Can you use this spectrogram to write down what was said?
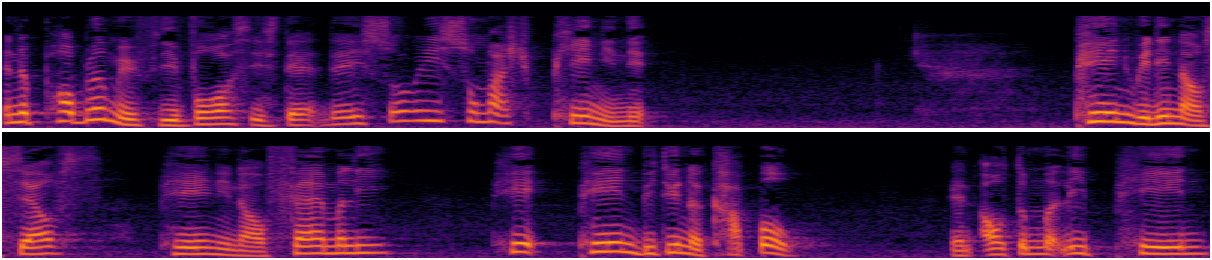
And the problem with divorce is that there is already so much pain in it. Pain within ourselves, pain in our family, pain between a couple, and ultimately pain.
